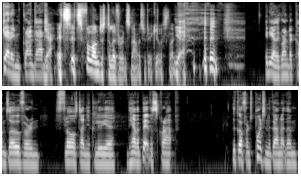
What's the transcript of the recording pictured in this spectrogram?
"Get him, granddad!" Yeah, it's it's full on just deliverance now. It's ridiculous. Like, Yeah. and yeah, the granddad comes over and floors Daniel Kaluuya. They have a bit of a scrap. The girlfriend's pointing the gun at them.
